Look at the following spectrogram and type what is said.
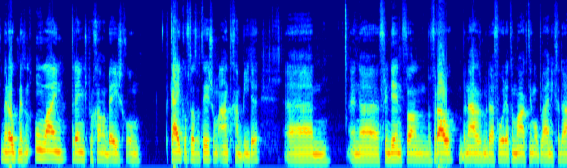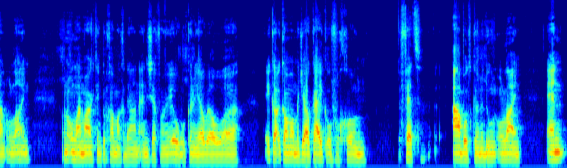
ik ben ook met een online trainingsprogramma bezig om te kijken of dat wat is om aan te gaan bieden. Um, een uh, vriendin van mijn vrouw benaderde me daarvoor. Die had een marketingopleiding gedaan online. Een online marketingprogramma gedaan. En die zegt van, joh, we kunnen jou wel... Uh, ik, kan, ik kan wel met jou kijken of we gewoon vet aanbod kunnen doen online. En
